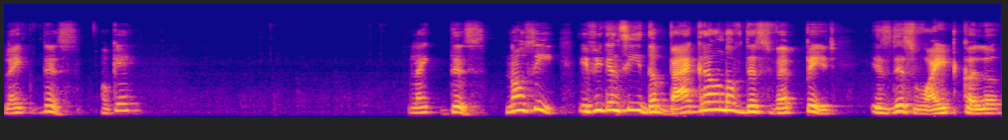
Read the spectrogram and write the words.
like this, okay? Like this. Now see, if you can see the background of this web page is this white color.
